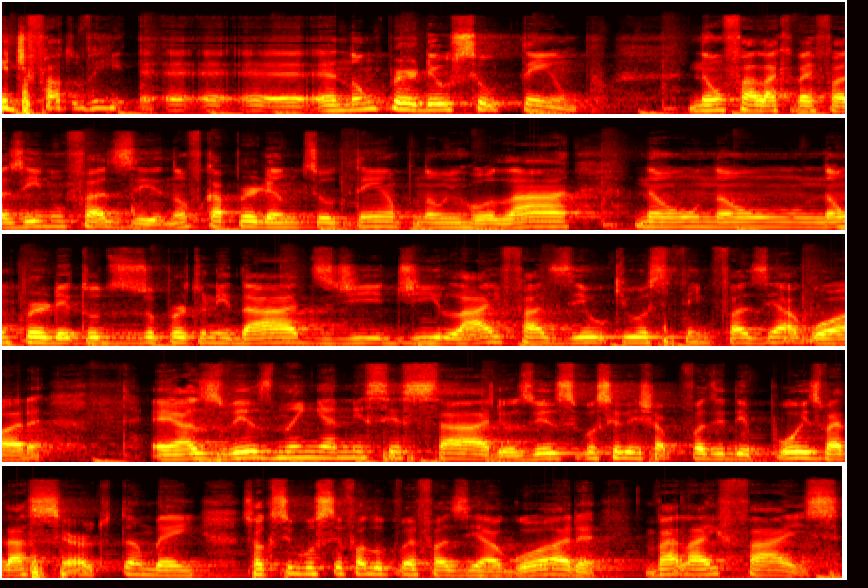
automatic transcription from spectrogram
é de fato é, é, é, é não perder o seu tempo não falar que vai fazer e não fazer, não ficar perdendo seu tempo, não enrolar, não não não perder todas as oportunidades de, de ir lá e fazer o que você tem que fazer agora. É, às vezes nem é necessário, às vezes se você deixar para fazer depois vai dar certo também. Só que se você falou que vai fazer agora, vai lá e faz.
